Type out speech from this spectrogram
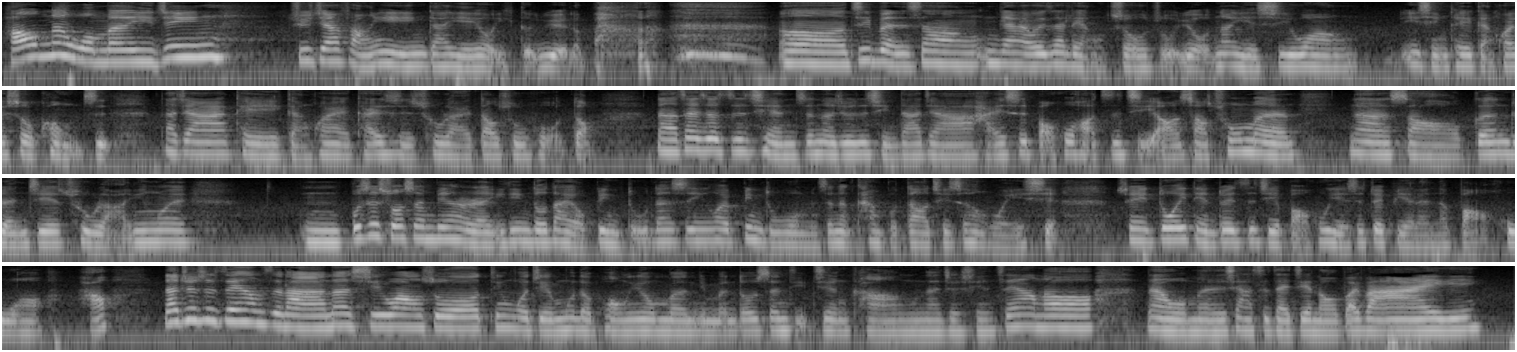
好，那我们已经。居家防疫应该也有一个月了吧，嗯，基本上应该还会在两周左右。那也希望疫情可以赶快受控制，大家可以赶快开始出来到处活动。那在这之前，真的就是请大家还是保护好自己哦，少出门，那少跟人接触啦，因为。嗯，不是说身边的人一定都带有病毒，但是因为病毒我们真的看不到，其实很危险，所以多一点对自己的保护也是对别人的保护哦。好，那就是这样子啦。那希望说听我节目的朋友们，你们都身体健康，那就先这样喽。那我们下次再见喽，拜拜。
